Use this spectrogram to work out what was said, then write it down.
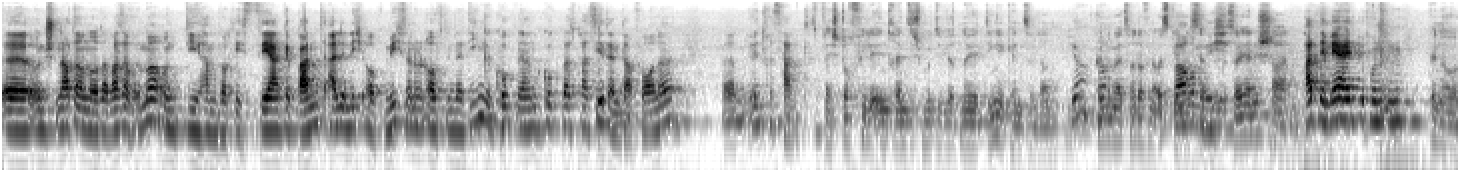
äh, und schnattern oder was auch immer. Und die haben wirklich sehr gebannt, alle nicht auf mich, sondern auf den Nadine geguckt und haben geguckt, was passiert denn da vorne. Ähm, interessant. Vielleicht doch viele intrinsisch motiviert, neue Dinge kennenzulernen. Ja, Können wir jetzt mal davon ausgehen, Warum das, nicht? soll ja nicht schaden. Hat eine Mehrheit gefunden. Genau.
